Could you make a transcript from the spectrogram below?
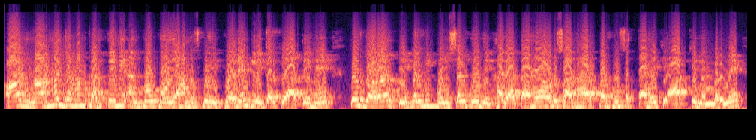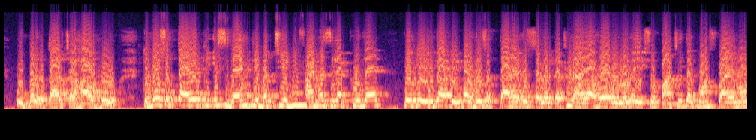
और नॉर्मल जब हम करते हैं अंकों को या हम उसको इक्वेलेंट लेकर के आते हैं तो उस दौरान पेपर की पोजीशन को देखा जाता है और उस आधार पर हो सकता है कि आपके नंबर में ऊपर उतार चढ़ाव हो। तो हो सकता है कि इस रैंक के बच्चे भी फाइनल सिलेक्ट हो जाए। क्योंकि इनका पेपर हो सकता है उस समय कठिन आया हो और उन्होंने 105 तक पहुँच पाए हो,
